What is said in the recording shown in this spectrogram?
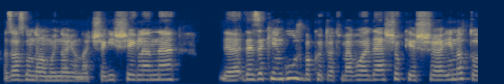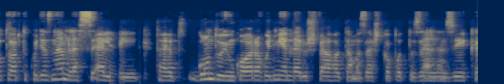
az azt gondolom, hogy nagyon nagy segítség lenne, de, de ezek ilyen gúzsba kötött megoldások, és én attól tartok, hogy ez nem lesz elég. Tehát gondoljunk arra, hogy milyen erős felhatalmazást kapott az ellenzék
